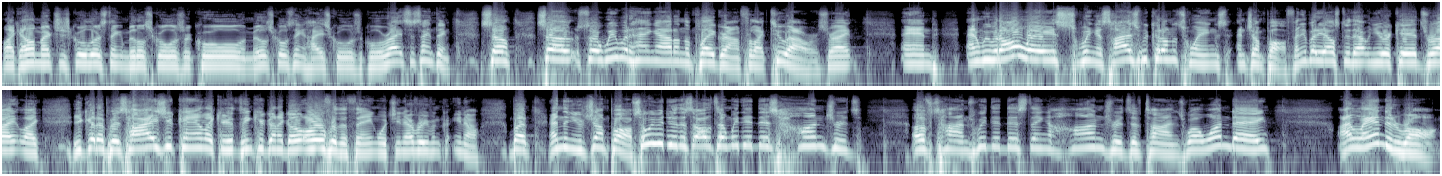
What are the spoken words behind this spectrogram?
like elementary schoolers think middle schoolers are cool, and middle schoolers think high schoolers are cool, right? It's the same thing. So, so, so we would hang out on the playground for like two hours, right? And and we would always swing as high as we could on the swings and jump off. Anybody else do that when you were kids, right? Like you get up as high as you can, like you think you're going to go over the thing, which you never even, you know. But and then you jump off. So we would do this all the time. We did this hundreds of times. We did this thing hundreds of times. Well, one day I landed wrong,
